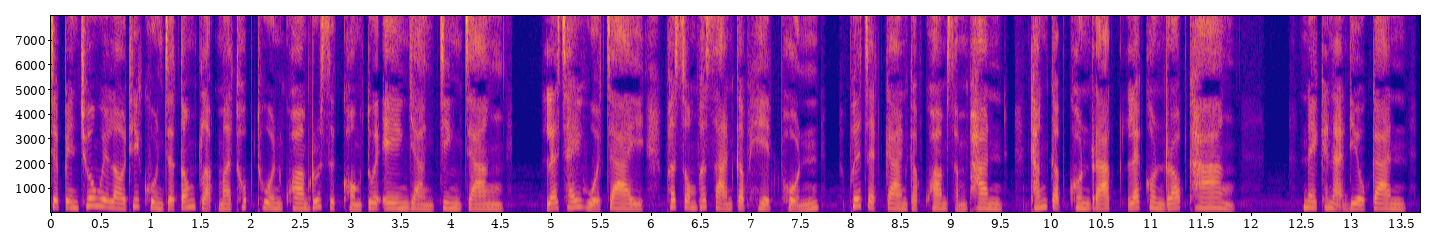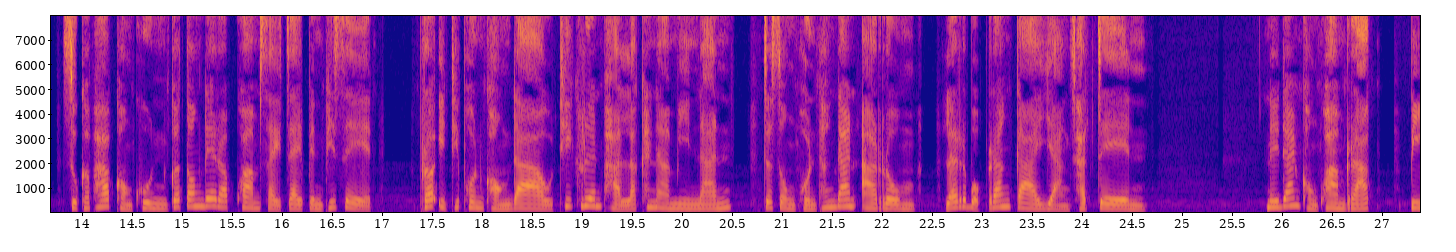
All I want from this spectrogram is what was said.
จะเป็นช่วงเวลาที่คุณจะต้องกลับมาทบทวนความรู้สึกของตัวเองอย่างจริงจัง และใช้หัวใจผสมผสานกับเหตุผล เพื่อจัดการกับความสัมพันธ์ ทั้งกับคนรักและคนรอบข้าง ในขณะเดียวกัน สุขภาพของคุณก็ต้องได้รับความใส่ใจเป็นพิเศษ เพราะอิทธิพลของดาวที่เคลื่อนผ่านลัคนามีนนั้น จะส่งผลทั้งด้านอารมณ์ และระบบร่างกายอย่างชัดเจน ในด้านของความรัก ปี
